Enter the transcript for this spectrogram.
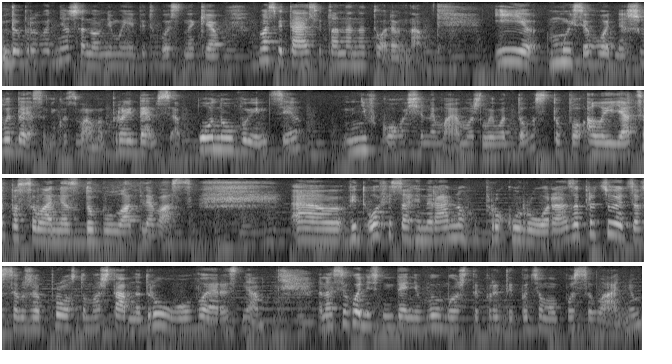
Доброго дня, шановні мої підписники. Вас вітає Світлана Анатолівна. І ми сьогодні швидесенько з вами пройдемося по новинці. Ні в кого ще немає можливо доступу, але я це посилання здобула для вас. Від Офісу Генерального прокурора запрацює це все вже просто масштабно 2 вересня. На сьогоднішній день ви можете прийти по цьому посиланню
